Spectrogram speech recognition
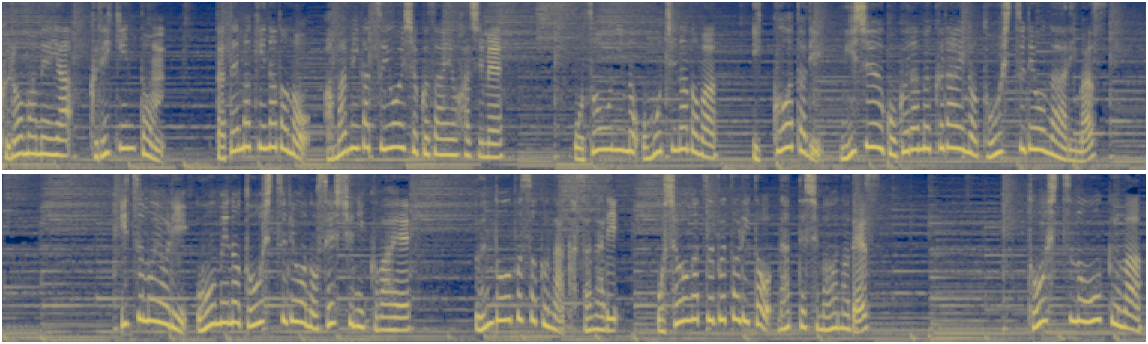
黒豆や栗きんとん伊達巻きなどの甘みが強い食材をはじめお雑煮のお餅などは1個あたり 25g くらいの糖質量があります。いつもより多めの糖質量の摂取に加え運動不足が重なりお正月太りとなってしまうのです。糖質の多くは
